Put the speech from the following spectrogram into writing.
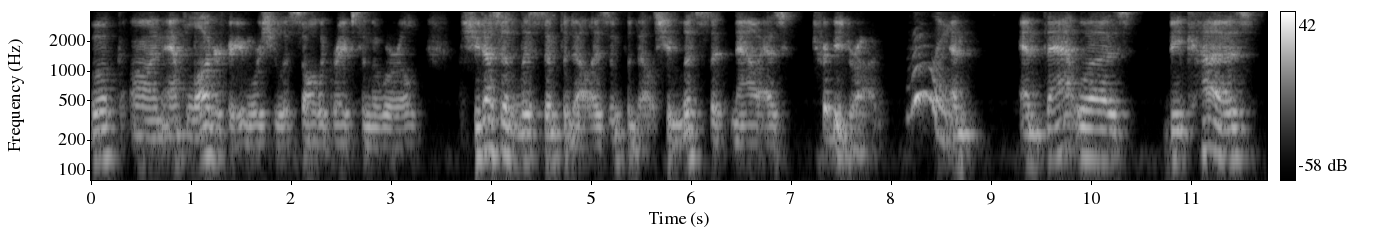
book on ampelography, where she lists all the grapes in the world, she doesn't list Zinfandel as Zinfandel. She lists it now as Tribidrag. really? And, and that was because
